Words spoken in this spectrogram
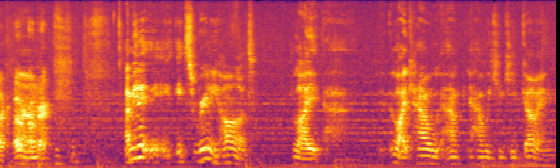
We're like, oh, Um, okay. I mean, it, it, it's really hard, like, like how how how we can keep going,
